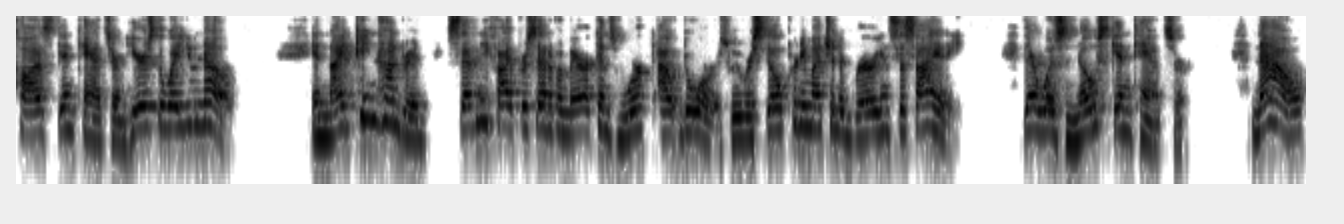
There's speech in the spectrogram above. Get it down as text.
cause skin cancer. And here's the way you know. In 1900, 75% of Americans worked outdoors. We were still pretty much an agrarian society. There was no skin cancer. Now,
